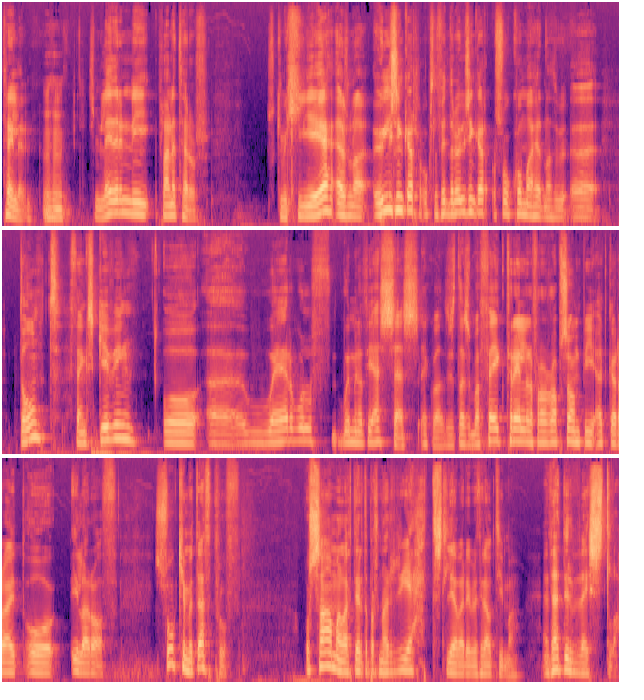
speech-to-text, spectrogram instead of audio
trailerinn mhm. sem leiðir inn í Planet Terror. Svo kemur hlje, eða svona auglýsingar, ógslag finnar auglýsingar og svo koma hérna þú, uh, Don't, Thanksgiving og uh, Werewolf Women of the SS eitthvað, það sem að fake trailer frá Rob Zombie, Edgar Wright og Eli Roth. Svo kemur Death Proof og samanlagt er þetta bara svona rétt slefar yfir þrjá tíma en þetta er veistla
